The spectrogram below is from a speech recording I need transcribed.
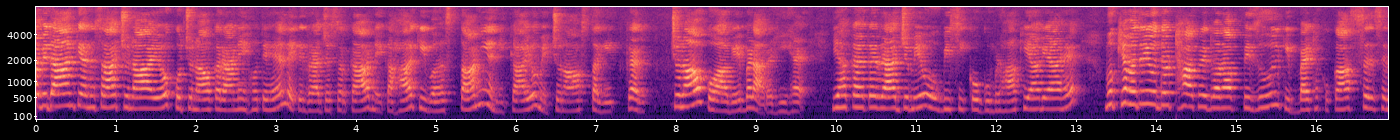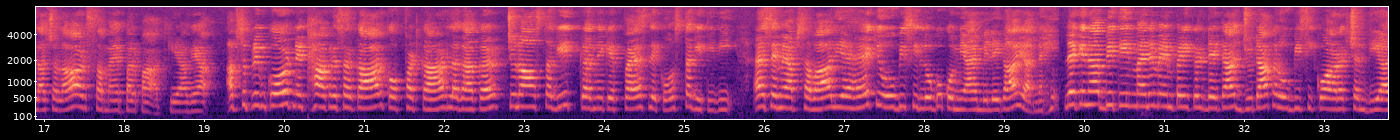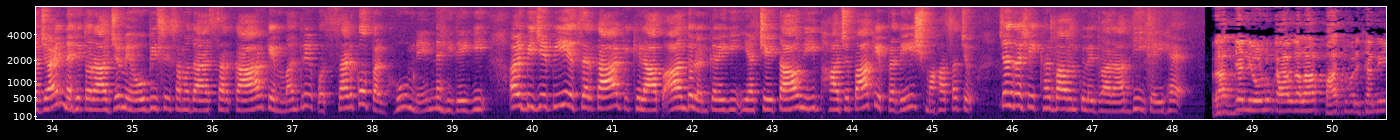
संविधान के अनुसार चुनाव आयोग को चुनाव कराने होते हैं, लेकिन राज्य सरकार ने कहा कि वह स्थानीय निकायों में चुनाव स्थगित कर चुनाव को आगे बढ़ा रही है। यह कहकर राज्य में ओबीसी को गुमराह किया गया है। मुख्यमंत्री उद्धव ठाकरे द्वारा फिजूल की बैठकों का सिलसिला चला और समय बर्बाद किया गया। अब सुप्रीम कोर्ट ने ठाकरे सरकार को फटकार लगाकर चुनाव स्थगित करने के फैसले को स्थगिति दी। ऐसे में अब सवाल यह है कि ओबीसी लोगों को न्याय मिलेगा या नहीं। लेकिन अब भी तीन महीने में एम्पेरिकल डेटा जुटाकर ओबीसी को आरक्षण दिया जाए, नहीं तो राज्य में ओबीसी समुदाय सरकार के मंत्रियों को सड़कों पर घूमने नहीं देगी और बीजेपी इस सरकार के खिलाफ आंदोलन करेगी। यह चेतावनी भाजपा के प्रदेश महासचिव चंद्रशेखर बावनकुले द्वारा दी गई है। राज्य निवडणूक आयोगाला पाच वर्षांनी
